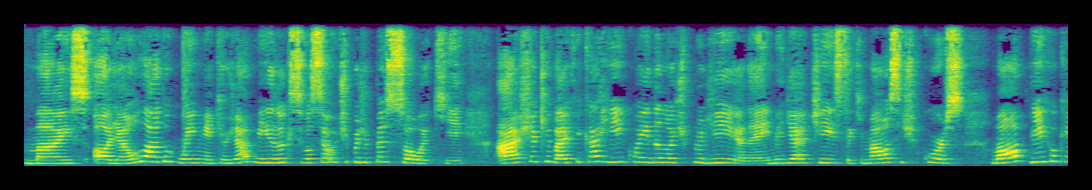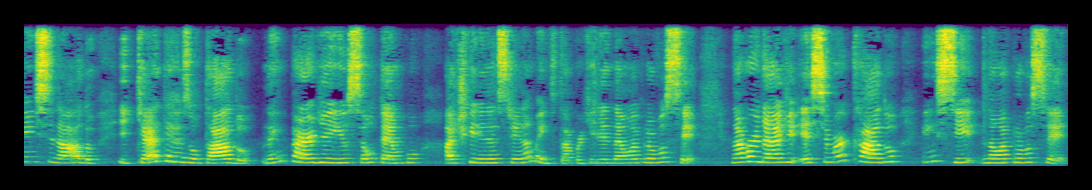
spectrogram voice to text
Mas, olha, o lado ruim é que eu já aviso que se você é o tipo de pessoa que acha que vai ficar rico aí da noite pro dia, né? Imediatista, que mal assiste o curso, mal aplica o que é ensinado e quer ter resultado, nem perde aí o seu tempo adquirindo esse treinamento, tá? Porque ele não é para você. Na verdade, esse mercado em si não é para você.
